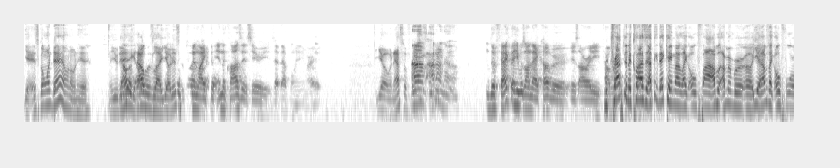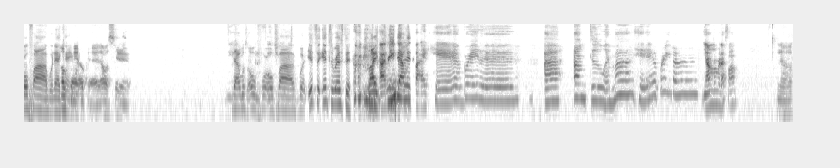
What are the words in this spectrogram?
yeah, it's going down on here. You That was- I was like, yo, this is in like the in the closet series at that point, right? yo, and that's a funny Um, I don't know. The fact that he was on that cover is already probably- Trapped in the Closet, I think that came out like 05. I remember, uh, yeah, I was like 04, 05 when that came Okay, out. okay, that was Yeah. That was 04, 05. But it's an interesting, like, I think that was it- like hair braider. I I'm doing my hair braider. Y'all remember that song? No,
